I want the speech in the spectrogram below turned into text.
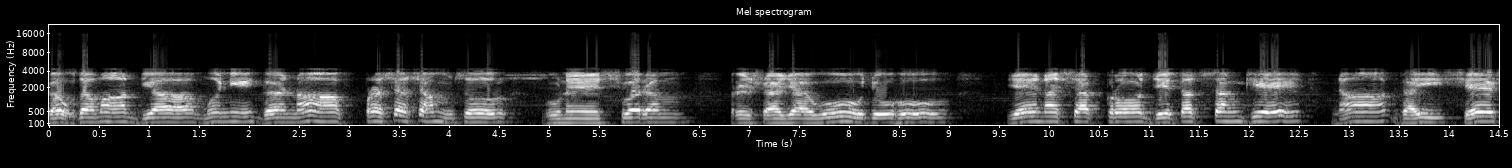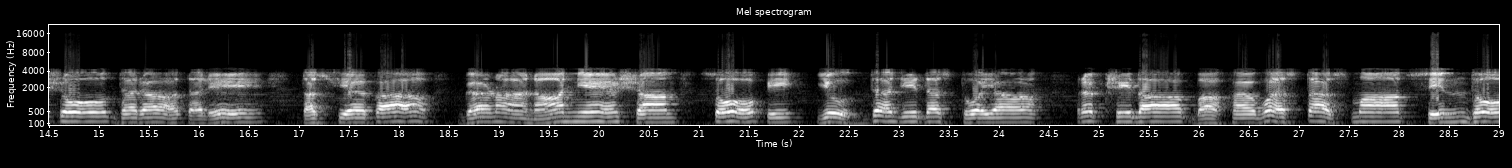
गौतमाद्या मुनिगणाः प्रशशंसुर्गुणेश्वरं ऋषयऊजुः येन शक्रो जितसङ्ख्ये धरातले तस्य का गणनान्येषां सोऽपि युद्धजितस्त्वया रक्षिता बहवस्तस्मात् सिन्धोर्दुष्टात्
